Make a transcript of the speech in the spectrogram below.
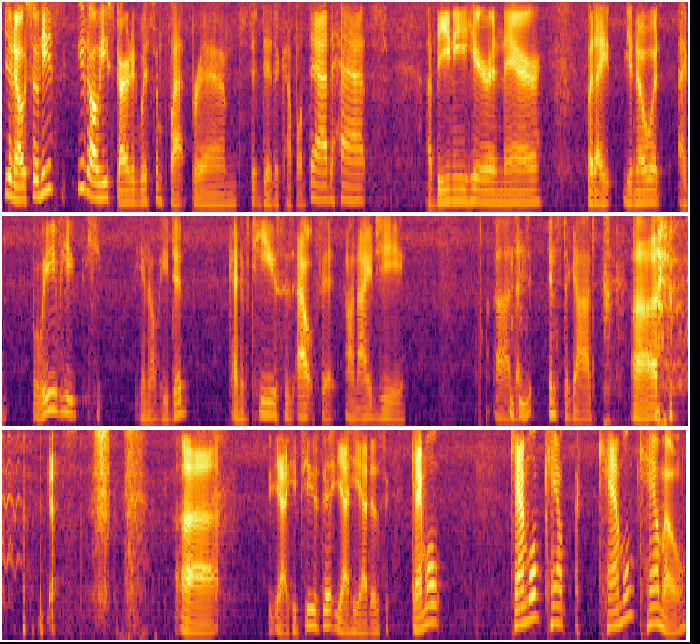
you know, so he's you know, he started with some flat brims, did a couple dad hats, a beanie here and there. But I you know what I believe he, he you know, he did kind of tease his outfit on IG. Uh, that's Instagod. Uh, yes. uh, yeah, he teased it. Yeah, he had his camel, camel camp, a camel camo.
